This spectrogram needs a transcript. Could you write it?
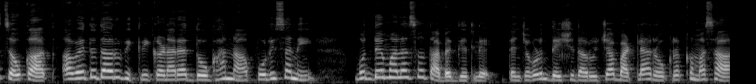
चौकात अवैध दारू विक्री करणाऱ्या दोघांना पोलिसांनी मुद्देमालासह ताब्यात घेतले. त्यांच्याकडून देशी दारूच्या बाटल्या रोख रक्कम असा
